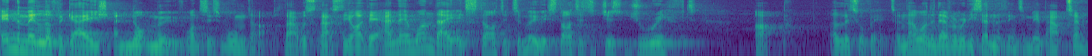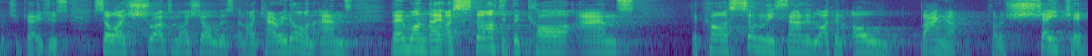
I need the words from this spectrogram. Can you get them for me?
in the middle of the gauge and not move once it's warmed up. That was, that's the idea. And then one day it started to move. It started to just drift a little bit. And no one had ever really said anything to me about temperature gauges. So I shrugged my shoulders and I carried on. And then one day I started the car and the car suddenly sounded like an old banger, kind of shaking.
